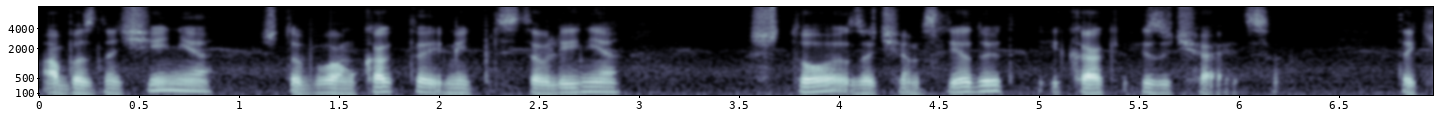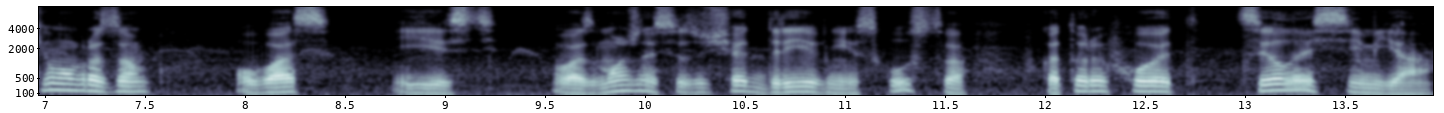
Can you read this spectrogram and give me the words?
обозначение, чтобы вам как-то иметь представление, что зачем следует и как изучается. Таким образом, у вас есть возможность изучать древнее искусство, в которое входит целая семья.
